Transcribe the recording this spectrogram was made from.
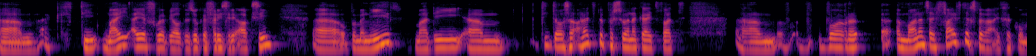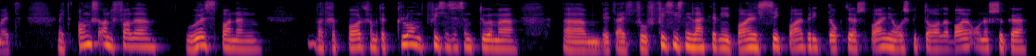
Ehm um, ek die my eie voorbeeld is ook 'n vriesreaksie uh op 'n manier, maar die ehm um, die daar's 'n ander tipe persoonlikheid wat ehm um, waar 'n man in sy 50's by my uitgekom het met angsaanvalle, hoë spanning wat gepaard gaan met 'n klomp fisiese simptome. Ehm um, weet hy voel fisies nie lekker nie, baie siek, baie by die dokters, baie in die hospitale, baie ondersoeke,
